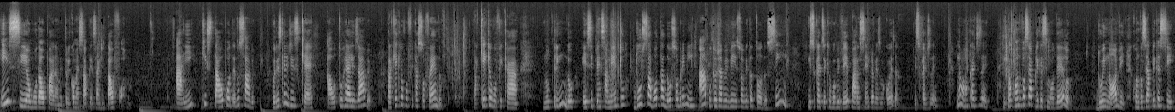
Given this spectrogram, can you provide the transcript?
E se eu mudar o parâmetro e começar a pensar de tal forma? Aí que está o poder do sábio. Por isso que ele diz que é autorrealizável. Para que, que eu vou ficar sofrendo? Para que, que eu vou ficar nutrindo esse pensamento do sabotador sobre mim? Ah, porque eu já vivi isso a vida toda. Sim, isso quer dizer que eu vou viver para sempre a mesma coisa? Isso quer dizer? Não, não quer dizer. Então, quando você aplica esse modelo do Inove, quando você aplica esse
